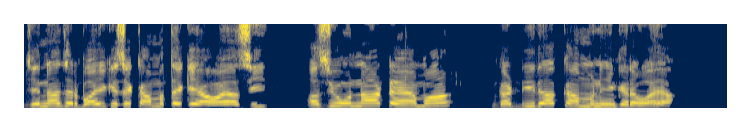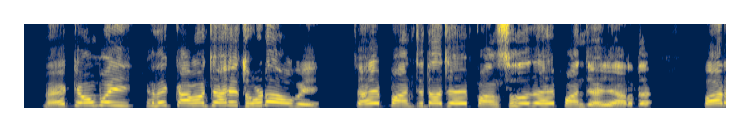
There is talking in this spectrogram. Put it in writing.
ਜਿੰਨਾ ਚਿਰ ਬਾਈ ਕਿਸੇ ਕੰਮ ਤੇ ਗਿਆ ਹੋਇਆ ਸੀ, ਅਸੀਂ ਉਹਨਾਂ ਟਾਈਮ ਗੱਡੀ ਦਾ ਕੰਮ ਨਹੀਂ ਕਰਵਾਇਆ। ਮੈਂ ਕਿਉਂ ਬਾਈ? ਕਹਿੰਦੇ ਕੰਮ ਚਾਹੇ ਥੋੜਾ ਹੋਵੇ। ਚਾਹੇ 5 ਦਾ, ਚਾਹੇ 500 ਦਾ, ਚਾਹੇ 5000 ਦਾ। ਪਰ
